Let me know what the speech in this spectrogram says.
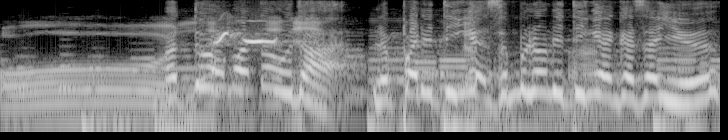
Oh Lepas tu abang tahu tak? Lepas dia tinggal Sebelum dia tinggalkan saya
